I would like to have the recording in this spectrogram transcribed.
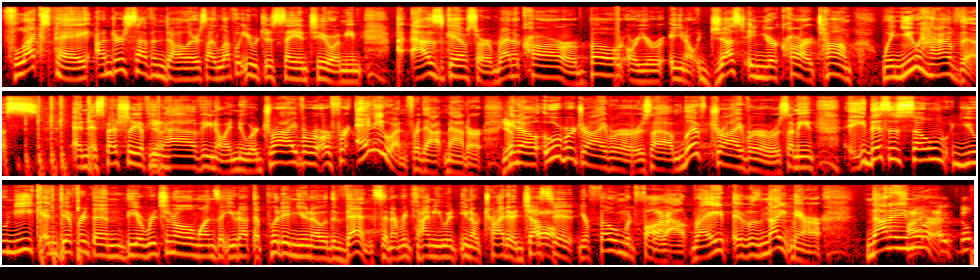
Flex pay, under $7. I love what you were just saying too. I mean, as gifts or rent a car or a boat or you're, you know, just in your car. Tom, when you have this, and especially if you yes. have, you know, a newer driver or for anyone for that matter, yep. you know, Uber drivers, um, Lyft drivers. I mean, this is so unique and different than the original ones that you'd have to put in, you know, the vents and every time you would, you know, try to adjust oh. it, your phone would fall out, right? It was a nightmare. Not anymore. I, I, no,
